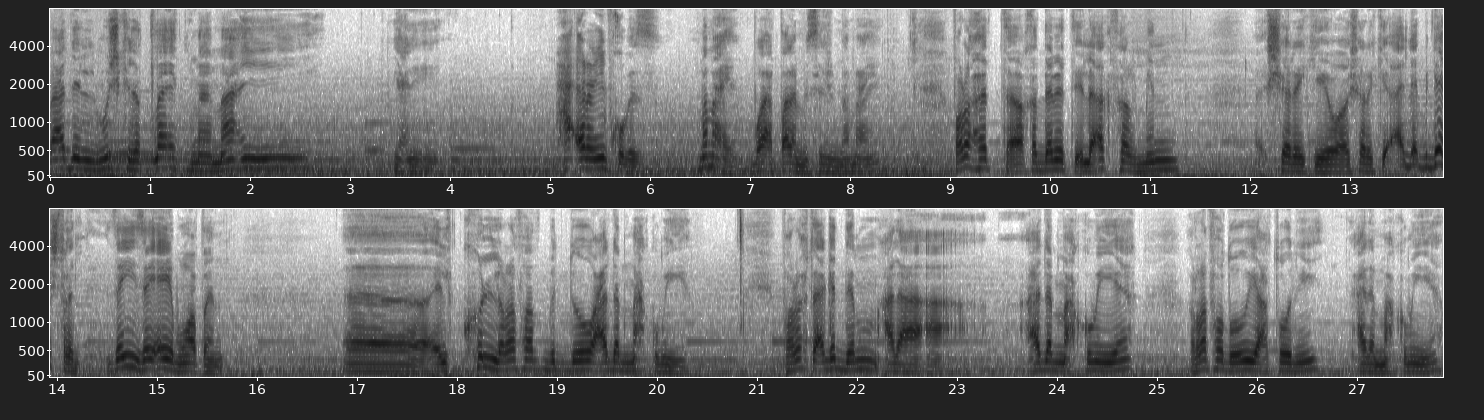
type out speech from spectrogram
بعد المشكلة طلعت ما معي يعني حق رغيف خبز. ما معي واحد طالع من السجن ما معي. فرحت قدمت إلى أكثر من شركة وشركة بدي أشتغل زي زي أي مواطن. آه الكل رفض بده عدم محكومية. فرحت أقدم على عدم محكومية رفضوا يعطوني عدم محكومية.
